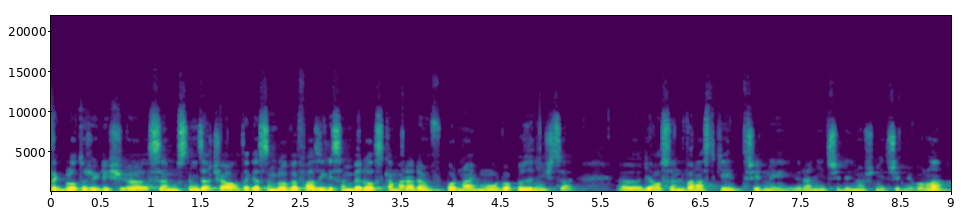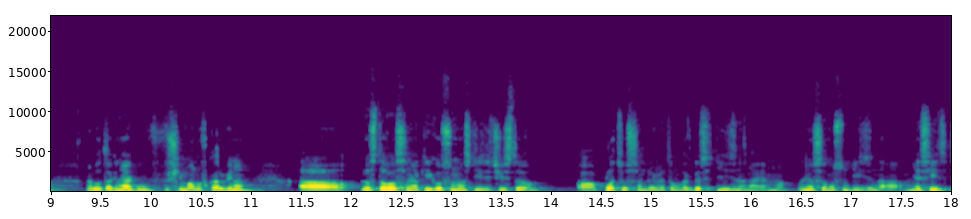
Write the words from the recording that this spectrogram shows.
tak bylo to, že když eh, jsem s ní začal, tak já jsem byl ve fázi, kdy jsem bydlel s kamarádem v podnájmu dva pozedničce. Eh, Dělal jsem dvanáctky, tři dny ranní, tři dny noční, tři dny volna, nebo tak nějak v Šimanu v Karvina. A dostával jsem nějakých 18 tisíc čistého a platil jsem, dejme tomu, tak 10 tisíc na nájem. No. Měl jsem 8 tisíc na měsíc,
